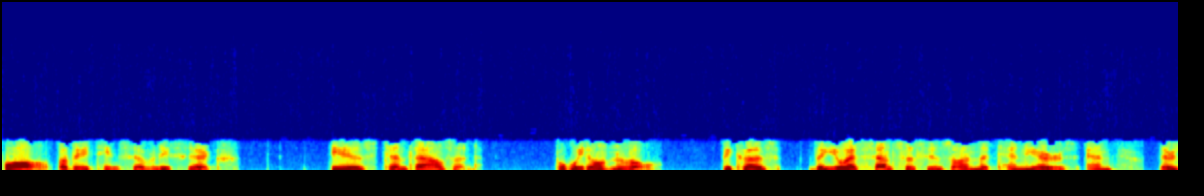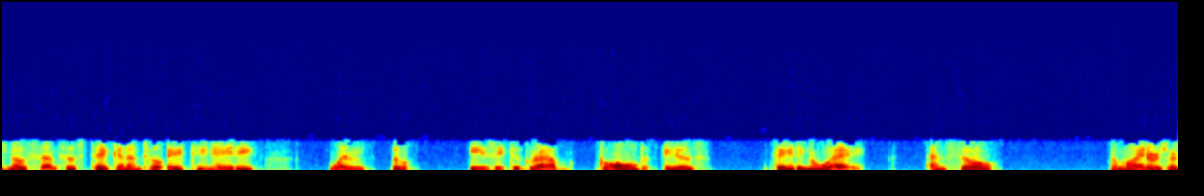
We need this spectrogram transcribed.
fall of 1876 is 10,000. But we don't know because the U.S. Census is on the 10 years, and there's no census taken until 1880 when the easy to grab gold is fading away. And so the miners are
